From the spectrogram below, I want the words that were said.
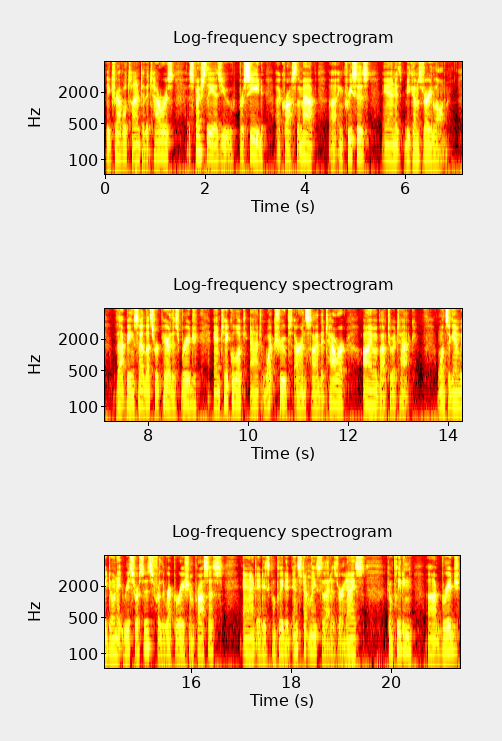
The travel time to the towers, especially as you proceed across the map, uh, increases and it becomes very long. That being said, let's repair this bridge and take a look at what troops are inside the tower I am about to attack. Once again, we donate resources for the reparation process, and it is completed instantly, so that is very nice. Completing uh, bridge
